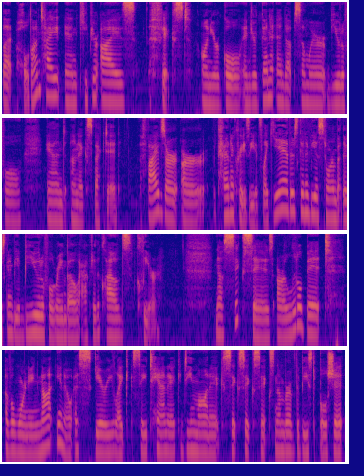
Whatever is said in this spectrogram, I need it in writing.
but hold on tight and keep your eyes fixed on your goal, and you're going to end up somewhere beautiful and unexpected. Fives are are kind of crazy. It's like, yeah, there's going to be a storm, but there's going to be a beautiful rainbow after the clouds clear. Now, sixes are a little bit of a warning, not, you know, a scary, like satanic, demonic 666 number of the beast bullshit.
